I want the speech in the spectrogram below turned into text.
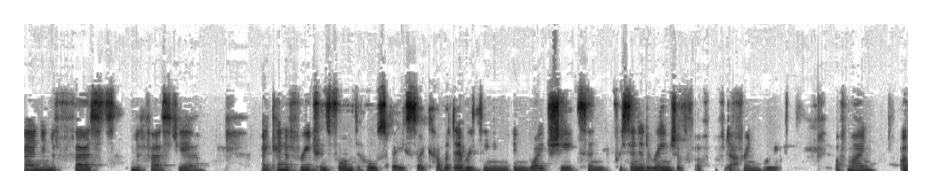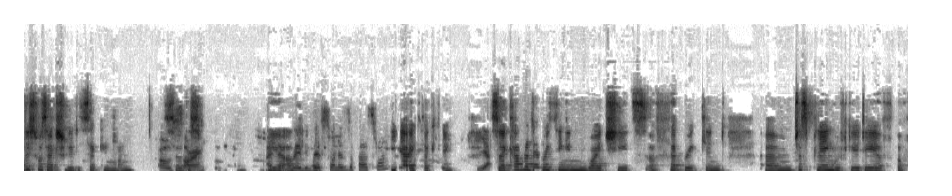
And in the first in the first year, I kind of retransformed the whole space. So I covered everything in, in white sheets and presented a range of, of, of yeah. different works of mine. Oh, this was actually the second one. Oh, so sorry. This, I yeah, think maybe this one is the first one. Yeah, exactly. Yeah. So I covered everything in white sheets of fabric and um, just playing with the idea of, of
